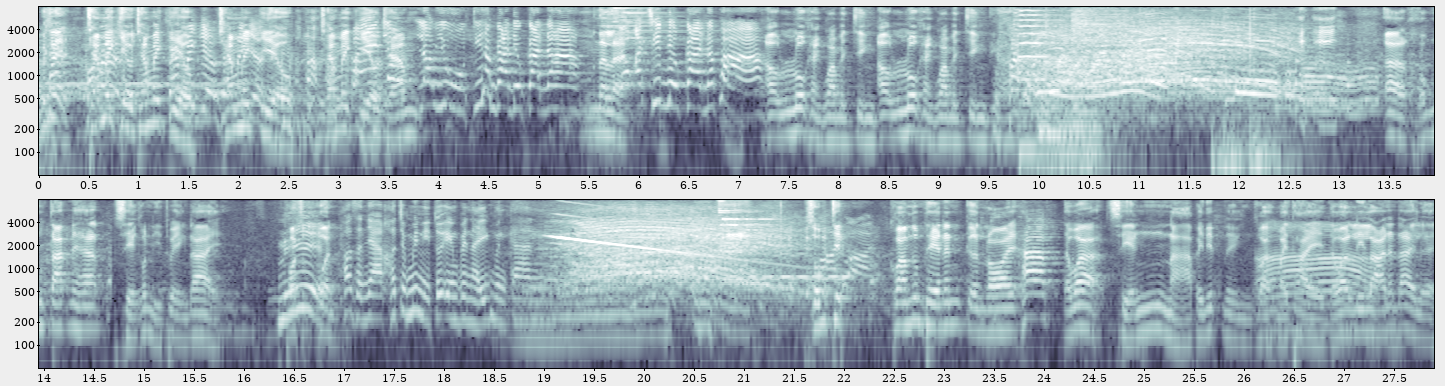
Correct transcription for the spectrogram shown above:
ไม่ใช่แชมป์ไม่เกี่ยวแชมป์ไม่เกี่ยวแชมป์ไม่เกี่ยวแชมป์ไม่เกี่ยวแชมป์เราอยู่ที่ทำงานเดียวกันนะคะนั่นแหละ เราอาชีพเดียวกันนะป่าเอาโลกแห่งความเป็นจริง เอาโลกแห่งความเป็นจริงที่ครับเอ่อ ของคุณตั๊กเนี่ยฮะเสียงเขาหนีตัวเองได้พอสมควรเพราะสัญญาเขาจะไม่หนีตัวเองไปไหนอีกเหมือนกัน สมจิต ความทุ่มเทนั้นเกินร้อยครับแต่ว่าเสียงหนาไปนิดนึงกว่าไหมไทย แต่ว่าลีลานั้นได้เลย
